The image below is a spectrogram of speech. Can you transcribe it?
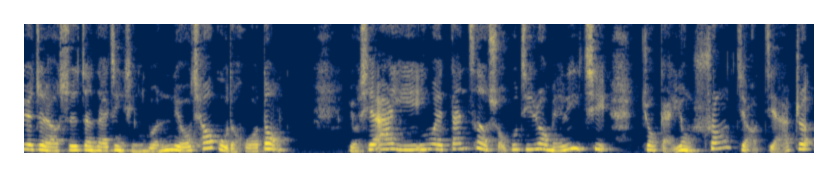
音乐治疗师正在进行轮流敲鼓的活动。有些阿姨因为单侧手部肌肉没力气，就改用双脚夹着，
